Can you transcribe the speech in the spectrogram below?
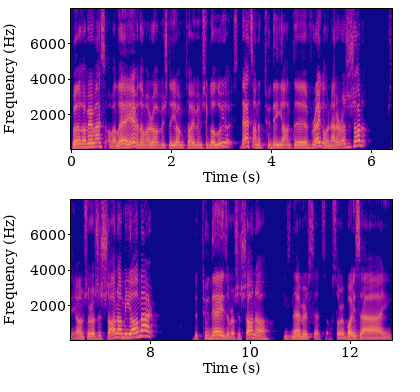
That's on a two-day yontiv regular, not a Rosh Hashanah. The two days of Rosh Hashanah, he's never said so. So Rabbi Isai,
